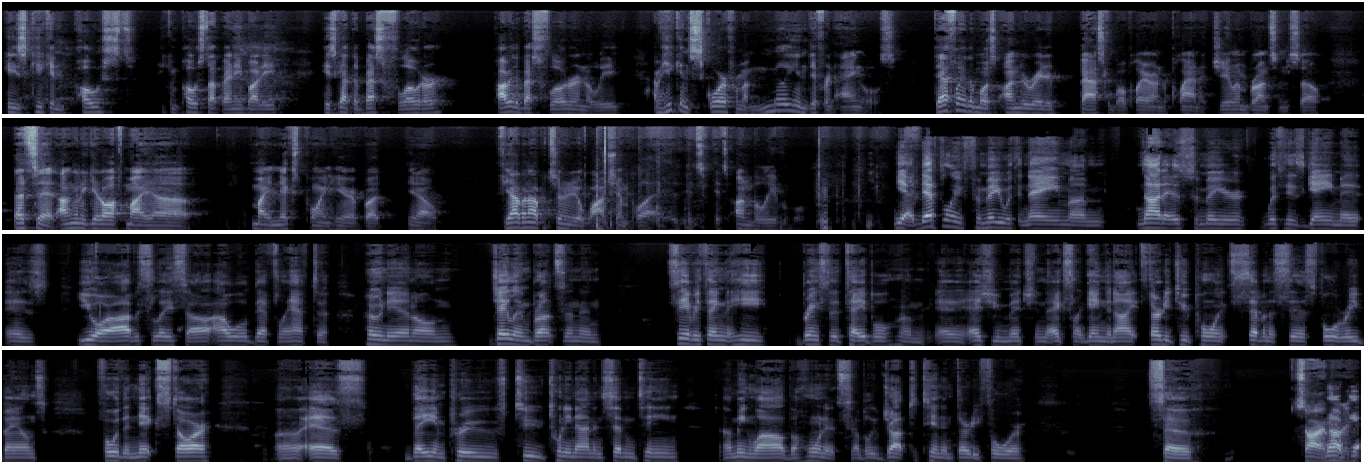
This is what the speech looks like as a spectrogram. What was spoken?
He's he can post. He can post up anybody. He's got the best floater, probably the best floater in the league. I mean, he can score from a million different angles. Definitely the most underrated basketball player on the planet, Jalen Brunson. So that's it. I'm going to get off my uh, my Knicks point here, but you know, if you have an opportunity to watch him play, it's it's unbelievable. Yeah, definitely familiar with the name. Um, not as familiar with his game as you are, obviously. So I will definitely have to hone in on Jalen Brunson and see everything that he brings to the table. Um, and as you mentioned, excellent game tonight 32 points, seven assists, four rebounds for the Knicks star uh, as they improve to 29 and 17. Uh, meanwhile, the Hornets, I believe, dropped to 10 and 34. So Sorry, not, buddy.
